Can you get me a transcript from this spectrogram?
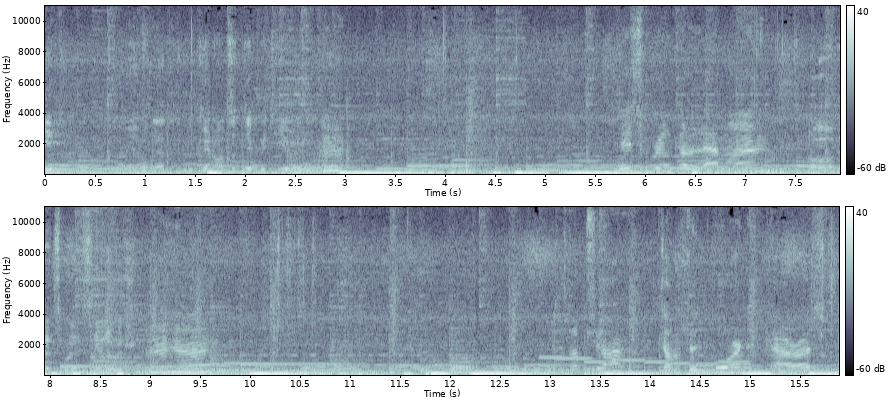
you I have that. You can also dip it here. Hmm. They sprinkle lemon. Oh, that's why it's yellowish. Mm-hmm. Siya. Comes with corn and carrots.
